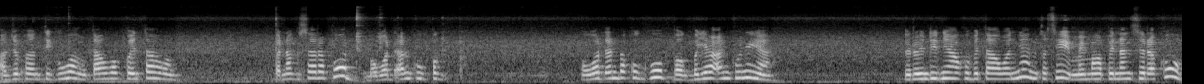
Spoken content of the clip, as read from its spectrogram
Adyo pa ang tiguang. Tawag pa yung tawag. Panagsara pod. Mawadaan ko pag... Mawadaan ba kong hope? Pagbayaan ko niya. Pero hindi niya ako bitawan yan kasi may mga pinanser ako.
